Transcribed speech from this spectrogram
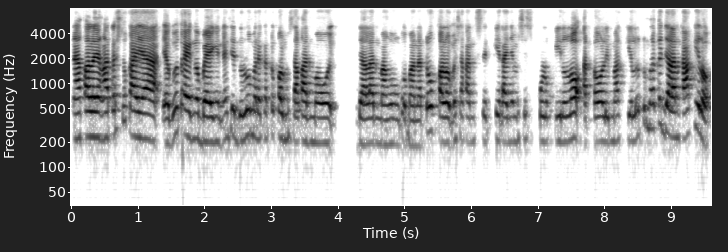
Nah kalau yang atas tuh kayak ya gue kayak ngebayangin aja dulu mereka tuh kalau misalkan mau jalan manggung ke mana tuh kalau misalkan sekiranya masih 10 kilo atau 5 kilo tuh mereka jalan kaki loh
